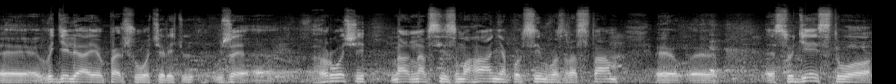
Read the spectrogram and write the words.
е, виділяє в першу чергу вже е, гроші на, на всі змагання по всім возрастам. Е, Судейство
